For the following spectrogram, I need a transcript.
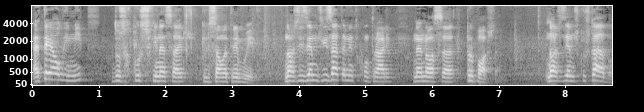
até ao limite dos recursos financeiros que lhe são atribuídos. Nós dizemos exatamente o contrário na nossa proposta. Nós dizemos que o Estado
